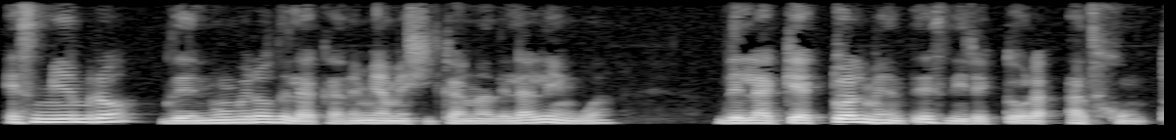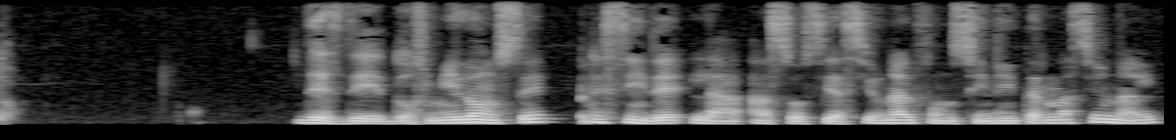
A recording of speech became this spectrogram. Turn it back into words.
es miembro de número de la Academia Mexicana de la Lengua, de la que actualmente es directora adjunto. Desde 2011 preside la Asociación Alfonsina Internacional,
